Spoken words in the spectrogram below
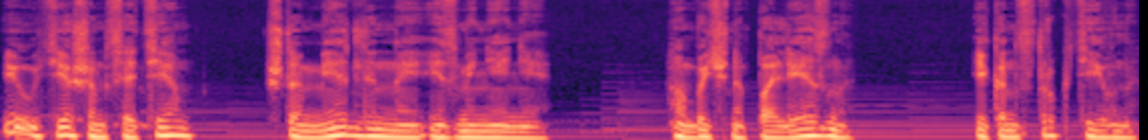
и утешимся тем, что медленные изменения – обычно полезно и конструктивно.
